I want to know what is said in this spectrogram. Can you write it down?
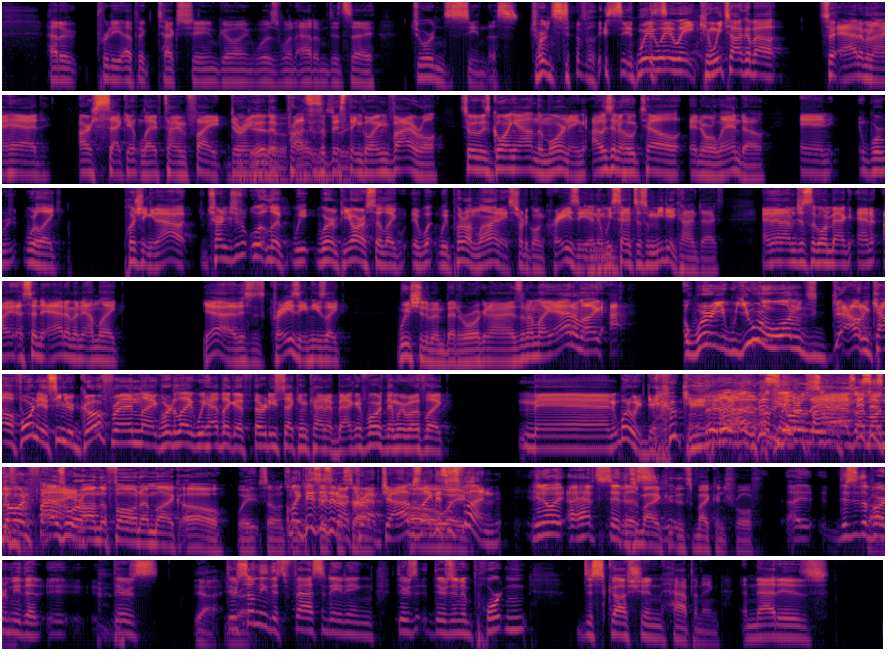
had a pretty epic text chain going was when Adam did say, Jordan's seen this. Jordan's definitely seen Wait, this. wait, wait. wait. Can we talk about? So Adam and I had our second lifetime fight during the have a fight process of this this week. thing going viral. So it was going out in the morning. I was in a hotel in Orlando, and we're we're like pushing it out, trying to just look. We we're in PR, so like it, we put it online. It started going crazy, and then we Mhm. sent it to some media contacts. And then I'm just going back, and I, I sent to Adam, and I'm like, "Yeah, this is crazy." And he's like, "We should have been better organized." And I'm like, "Adam, like." I, were you you were the ones out in California seeing your girlfriend like we're like we had like a 30 second kind of back and forth and then we were both like man what do we do who cares Literally, this is literally going fine as this I'm is on the, going fine as we're on the phone, I'm like, oh wait, so I'm like this isn't our crap jobs like this is fun You know what? I have to say this. It's my it's my control. I, this is the part of me that uh, there's Yeah, there's right. something that's fascinating. There's there's an important discussion happening, and that is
